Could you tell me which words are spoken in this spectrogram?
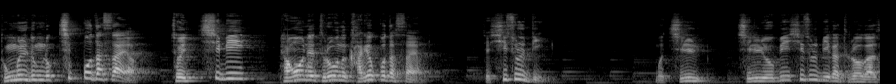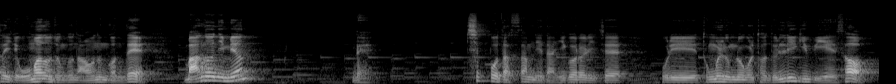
동물 등록 칩보다 싸요. 저희 칩이 병원에 들어오는 가격보다 싸요. 이제 시술비, 뭐 질, 진료비, 시술비가 들어가서 이제 5만 원 정도 나오는 건데 만 원이면 네 칩보다 쌉니다. 이거를 이제 우리 동물 등록을 더 늘리기 위해서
